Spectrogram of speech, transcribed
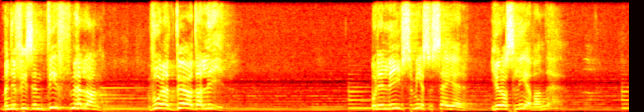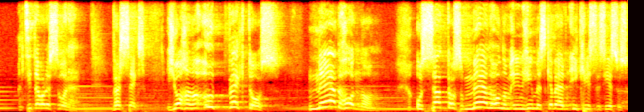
Men det finns en diff mellan våra döda liv och det liv som Jesus säger gör oss levande. Men titta vad det står här, vers 6. Ja, han har uppväckt oss med honom och satt oss med honom i den himmelska världen i Kristus Jesus.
